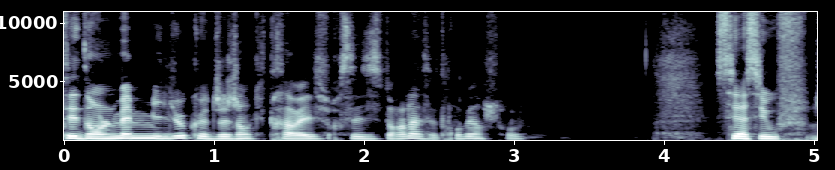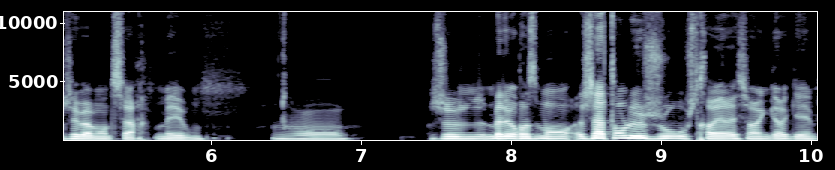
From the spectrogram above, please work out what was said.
es dans le même milieu que des gens qui travaillent sur ces histoires-là, c'est trop bien, je trouve. C'est assez ouf, je vais pas mentir, mais bon. Oh. Je, malheureusement, j'attends le jour où je travaillerai sur Hunger Games.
